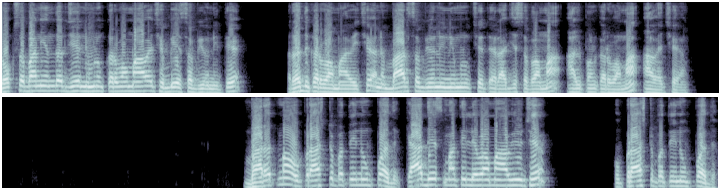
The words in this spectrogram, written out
લોકસભાની અંદર જે નિમણૂક કરવામાં આવે છે બે સભ્યોની તે રદ કરવામાં આવી છે અને બાર સભ્યોની નિમણૂક છે તે રાજ્યસભામાં હાલ પણ કરવામાં આવે છે. ભારતમાં ઉપરાષ્ટ્રપતિનું પદ કયા દેશમાંથી લેવામાં આવ્યું છે? ઉપરાષ્ટ્રપતિનું પદ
